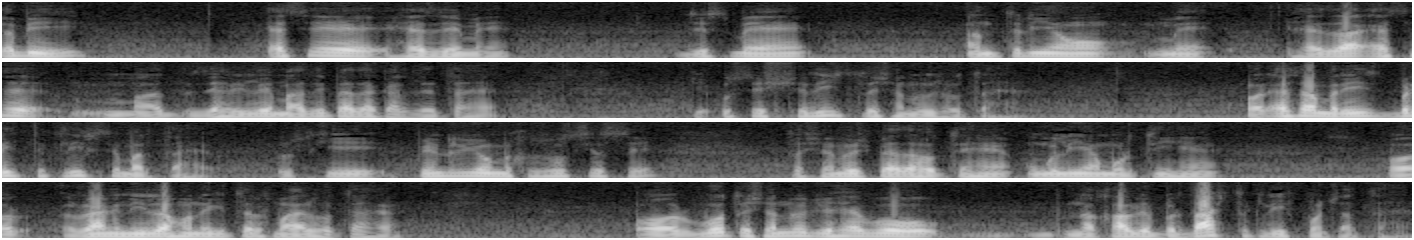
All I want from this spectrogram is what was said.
तभी ऐसे हैज़े में, जिसमें अंतरियों में हैज़ा ऐसे जहरीले माजी पैदा कर देता है कि उससे शरीर तशनुज होता है और ऐसा मरीज़ बड़ी तकलीफ़ से मरता है। उसकी पिंडलियों में खसूसियत से तशनुज पैदा होते हैं, उंगलियाँ मुड़ती हैं और रंग नीला होने की तरफ़ मायल होता है। और वो तशनुज जो है वो नाकबिल बर्दाश्त तकलीफ़ पहुँचाता है।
